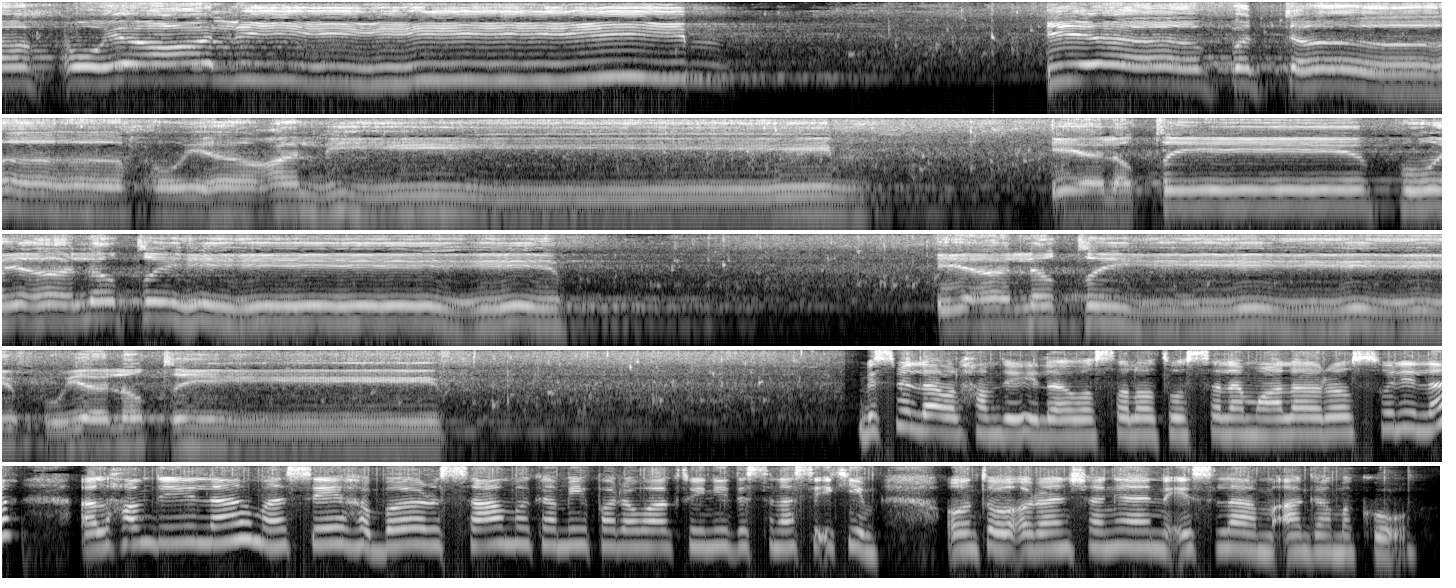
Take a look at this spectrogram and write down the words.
الفتاح يا عليم. يا لطيف يا لطيف. يا لطيف يا لطيف. بسم الله والحمد لله والصلاة والسلام على رسول الله. الحمد لله masih bersama kami pada waktu ini di Senasi Ikim untuk rancangan Islam Agamaku.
